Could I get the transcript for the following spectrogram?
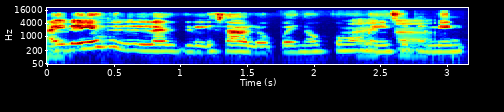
Ahí de ella es la que les hablo, pues, ¿no? Como ahí me dice está. también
